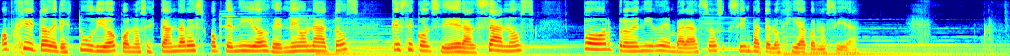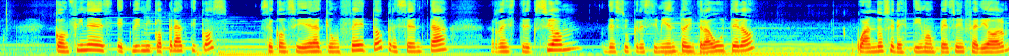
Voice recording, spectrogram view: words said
objeto del estudio con los estándares obtenidos de neonatos que se consideran sanos por provenir de embarazos sin patología conocida. Con fines clínico-prácticos, se considera que un feto presenta restricción de su crecimiento intraútero cuando se le estima un peso inferior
